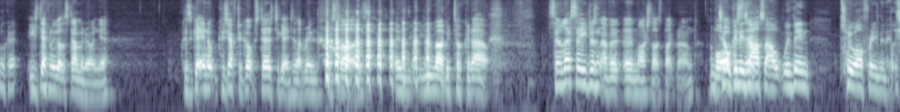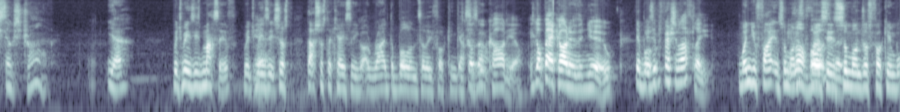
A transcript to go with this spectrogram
Okay. He's definitely got the stamina on you. Because getting up, because you have to go upstairs to get into that ring for starters, and you might be tuckered out. So let's say he doesn't have a, a martial arts background. I'm choking his ass out within two or three minutes. But he's so strong. Yeah. Which means he's massive. Which means it's just that's just a case that you got to ride the bull until he fucking He's gasses got good out. cardio. He's got better cardio than you. Yeah, but- he's a professional athlete. when you're fighting someone He's off versus someone just fucking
